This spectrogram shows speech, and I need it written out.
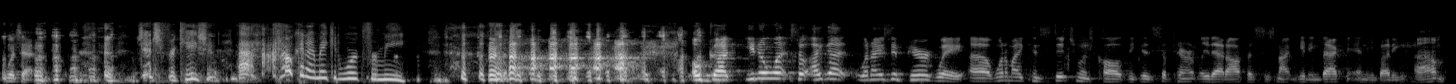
What's that? Gentrification. How, how, can I make it work for me? oh God, you know what? So I got when I was in Paraguay, uh, one of my constituents called because apparently that office is not getting back to anybody. Um,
